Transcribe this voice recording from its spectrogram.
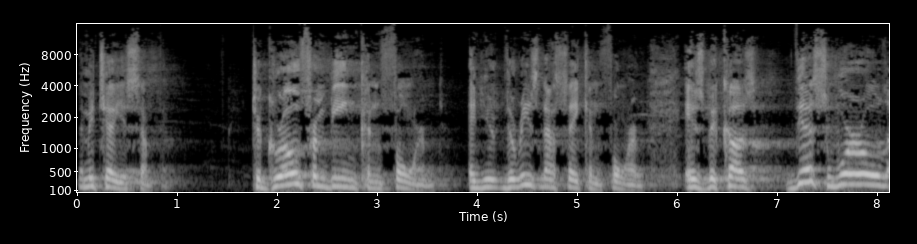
Let me tell you something to grow from being conformed. And you, the reason I say conformed is because this world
